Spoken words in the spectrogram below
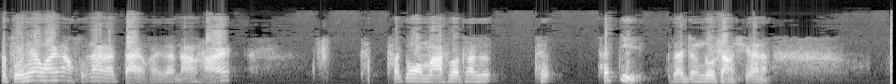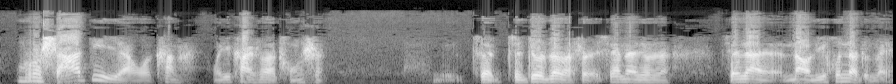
他昨天晚上回来了，带回来个男孩儿。他他跟我妈说他是他他弟在郑州上学呢。我说啥弟呀？我看看，我一看是他同事。这这就是这个事儿，现在就是现在闹离婚的准备。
